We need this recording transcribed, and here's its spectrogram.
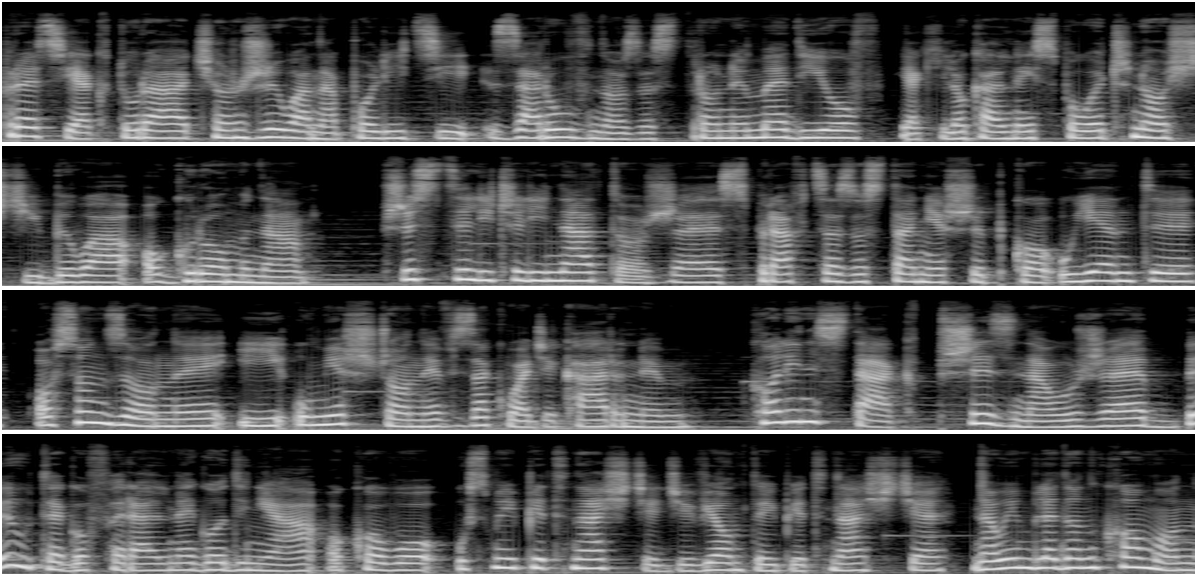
Presja, która ciążyła na policji zarówno ze strony mediów, jak i lokalnej społeczności, była ogromna. Wszyscy liczyli na to, że sprawca zostanie szybko ujęty, osądzony i umieszczony w zakładzie karnym. Colin Stack przyznał, że był tego feralnego dnia około 8.15, 9.15 na Wimbledon Common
